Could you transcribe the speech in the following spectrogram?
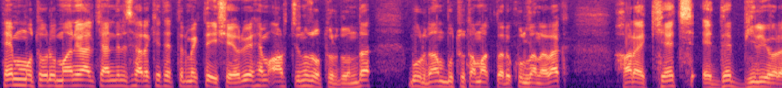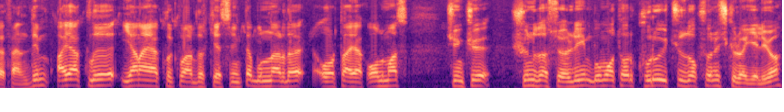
hem motoru manuel kendiniz hareket ettirmekte işe yarıyor. Hem artçınız oturduğunda buradan bu tutamakları kullanarak hareket edebiliyor efendim. Ayaklığı yan ayaklık vardır kesinlikle. Bunlar da orta ayak olmaz. Çünkü şunu da söyleyeyim bu motor kuru 393 kilo geliyor.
